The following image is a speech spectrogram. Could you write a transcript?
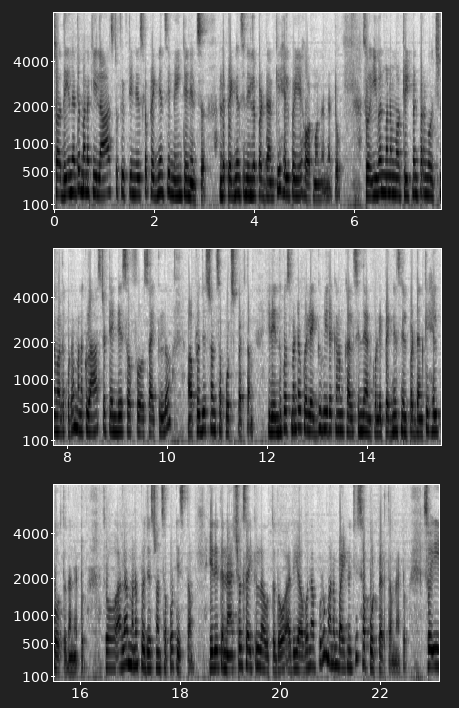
సో అదేంటంటే మనకి లాస్ట్ ఫిఫ్టీన్ డేస్లో ప్రెగ్నెన్సీ మెయింటెనెన్స్ అంటే ప్రెగ్నెన్సీ నిలబడడానికి హెల్ప్ అయ్యే హార్మోన్ అన్నట్టు. సో ఈవెన్ మనం ట్రీట్మెంట్ పరంగా వచ్చిన వాళ్ళకు కూడా మనకు లాస్ట్ టెన్ డేస్ ఆఫ్ సైకిల్లో ప్రొజెస్ట్రాన్ సపోర్ట్స్ పెడతాం. ఇది ఎందుకోసం అంటే ఒకవేళ ఎగ్ వీరకణం కలిసిందే అనుకోండి ప్రెగ్నెన్సీ నిలబడడానికి హెల్ప్ అవుతుంది అన్నట్టు. సో అలా మనం ప్రొజెస్ట్రాన్ సపోర్ట్ ఇస్తాం. ఏదైతే న్యాచురల్ సైకిల్లో అవుతుందో అది అవ్వనప్పుడు మనం బయట నుంచి సపోర్ట్ పెడతాం అన్నట్టు. సో ఈ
